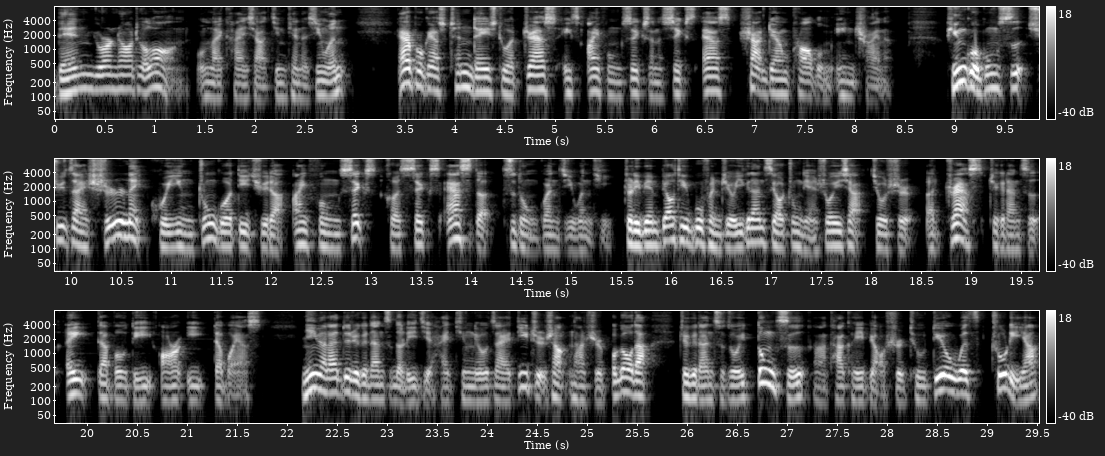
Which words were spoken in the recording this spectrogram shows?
，then you're not alone。我们来看一下今天的新闻：Apple gets ten days to address its iPhone 6 and 6s shutdown problem in China。苹果公司需在十日内回应中国地区的 iPhone 6和 6s 的自动关机问题。这里边标题部分只有一个单词要重点说一下，就是 address 这个单词，a double d r e double s。您原来对这个单词的理解还停留在地址上，那是不够的。这个单词作为动词啊，它可以表示 to deal with 处理呀，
